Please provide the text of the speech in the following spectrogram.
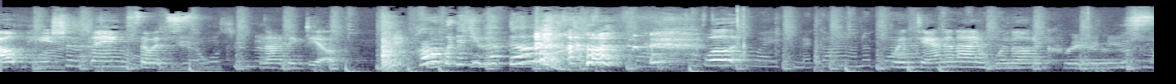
Outpatient thing, so it's not a big deal. Girl, what did you have done? Well, when Dan and I went on a cruise.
